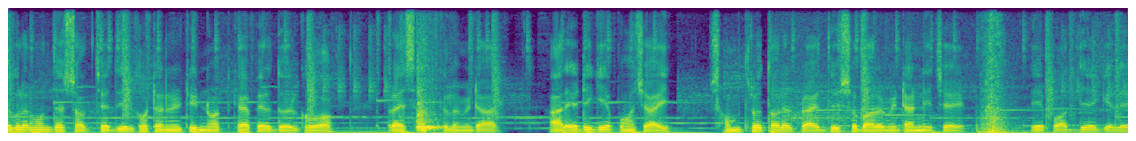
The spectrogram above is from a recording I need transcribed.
এগুলোর মধ্যে সবচেয়ে দীর্ঘ টানেলটি নর্থ ক্যাপের দৈর্ঘ্য প্রায় সাত কিলোমিটার। আর এটি গিয়ে পৌঁছায় সমুদ্রতলের প্রায় দুইশো বারো মিটার নিচে। এই পথ দিয়ে গেলে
